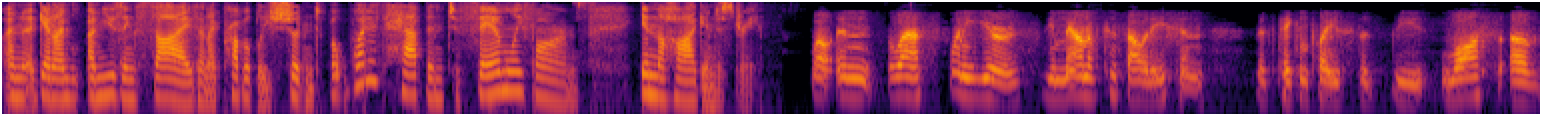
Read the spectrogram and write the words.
and again I'm, I'm using size and I probably shouldn't, but what has happened to family farms in the hog industry? Well, in the last 20 years, the amount of consolidation that's taken place, the, the loss of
